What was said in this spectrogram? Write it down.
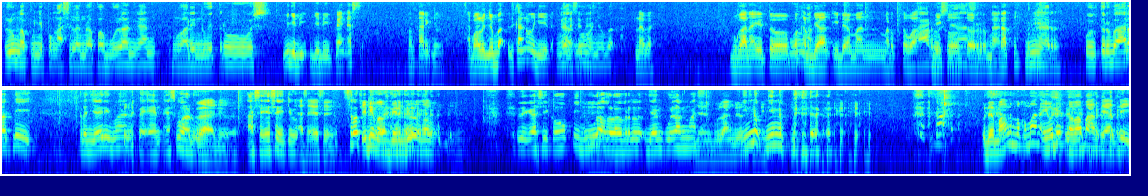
lu nggak punya penghasilan berapa bulan kan ngeluarin duit terus ini jadi jadi PNS tertarik nih. Apa lu nyoba? Kan lagi Enggak, itu nggak ya? nyoba. kenapa? Bukannya itu Gua pekerjaan idaman mertua di Harusnya. kultur barat nih? Bener. Kultur barat nih kerja di mana? PNS waduh. Waduh. ACC cu. ACC Seret. jadi mampir dulu dikasih kopi dua kalau perlu. Jangan pulang mas. Iya. Jangan pulang dulu. Nginep nginep. Udah malam mau ke mana? Ya udah nggak apa-apa. Hati-hati.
